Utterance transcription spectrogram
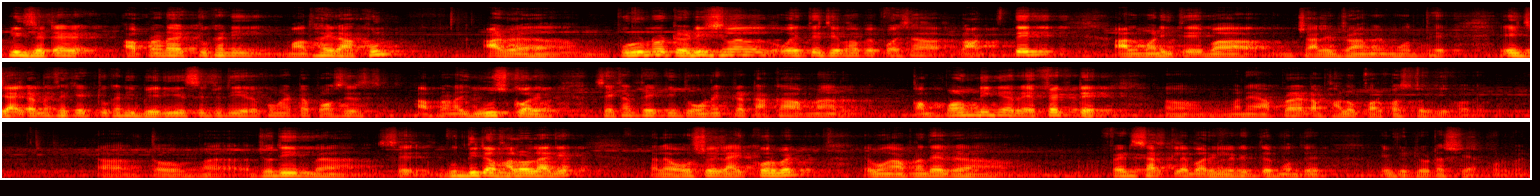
প্লিজ এটা আপনারা একটুখানি মাথায় রাখুন। আর পুরনো ট্রেডিশনাল ওয়েতে যেভাবে পয়সা রাখতেন আলমারিতে বা চালের ড্রামের মধ্যে, এই জায়গাটা থেকে একটুখানি বেরিয়ে এসে যদি এরকম একটা প্রসেস আপনারা ইউজ করেন সেখান থেকে কিন্তু অনেকটা টাকা আপনার কম্পাউন্ডিংয়ের এফেক্টে মানে আপনার একটা ভালো পারপাস তৈরি হবে। তো যদি সে বুদ্ধিটা ভালো লাগে, তাহলে অবশ্যই লাইক করবেন এবং আপনাদের ফ্রেন্ড সার্কেলে বা রিলেটিভদের মধ্যে এই ভিডিওটা শেয়ার করবেন।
